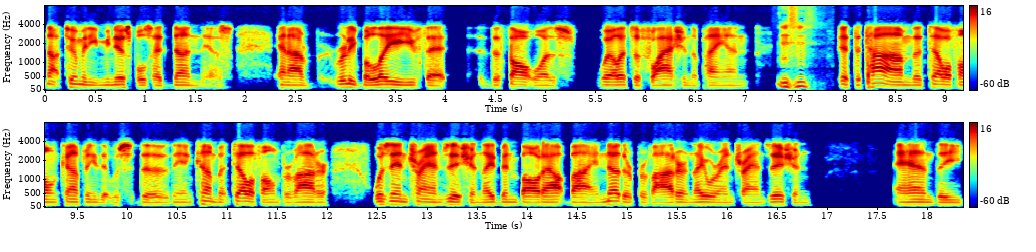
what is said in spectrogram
not too many municipals had done this. And I really believe that the thought was, well, it's a flash in the pan. Mm-hmm. At the time, the telephone company that was the, the incumbent telephone provider was in transition. They'd been bought out by another provider and they were in transition. And the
